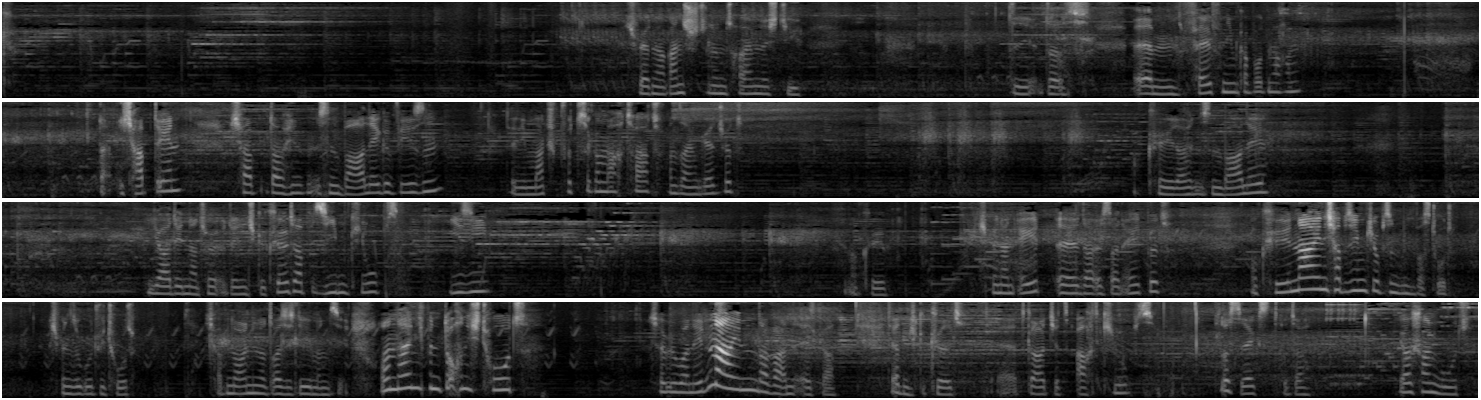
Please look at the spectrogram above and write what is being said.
Ich werde mal ganz still und heimlich die, die das ähm, Fell von ihm kaputt machen. Da, ich hab den. Ich hab da hinten ist ein Barley gewesen, der die Matschpfütze gemacht hat von seinem Gadget. Okay, da hinten ist ein Barley. Ja, den, natürlich, den ich gekillt habe. Sieben Cubes. Easy. Okay. Ich bin ein 8, äh, da ist ein 8-Bit. Okay, nein, ich habe 7 Cubes und bin fast tot. Ich bin so gut wie tot. Ich habe 930 Leben. Oh nein, ich bin doch nicht tot. Ich habe überlebt. Nein, da war ein Edgar. Der hat mich gekillt. Der Edgar hat jetzt 8 Cubes. Plus 6, dritter. Ja, schon gut.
